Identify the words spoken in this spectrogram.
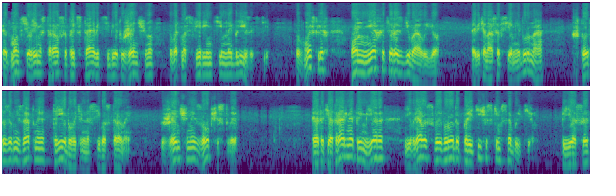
Эдмон все время старался представить себе эту женщину в атмосфере интимной близости. В мыслях он нехотя раздевал ее, а ведь она совсем не дурна. Что это за внезапная требовательность с его стороны? Женщина из общества. Эта театральная премьера являлась своего рода политическим событием. Пьеса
